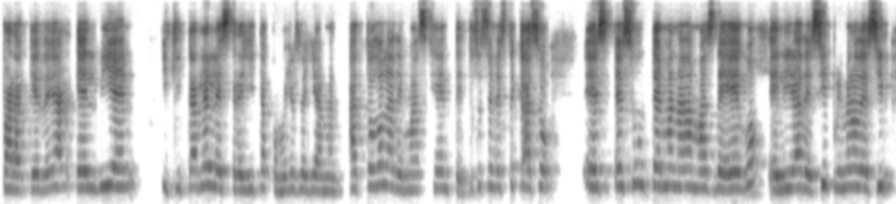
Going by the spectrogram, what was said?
para quedar el bien y quitarle la estrellita, como ellos le llaman, a toda la demás gente. Entonces, en este caso, es, es un tema nada más de ego, el ir a decir, primero decir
